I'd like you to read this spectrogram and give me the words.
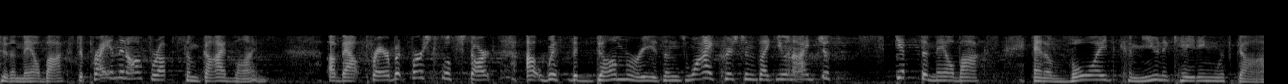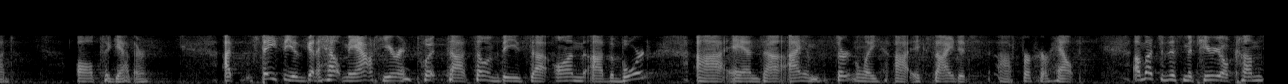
to the mailbox to pray, and then offer up some guidelines about prayer. But first, we'll start uh, with the dumb reasons why Christians like you and I just skip the mailbox and avoid communicating with God altogether. Uh, Stacy is going to help me out here and put uh, some of these uh, on uh, the board, uh, and I am certainly excited for her help. Uh, much of this material comes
